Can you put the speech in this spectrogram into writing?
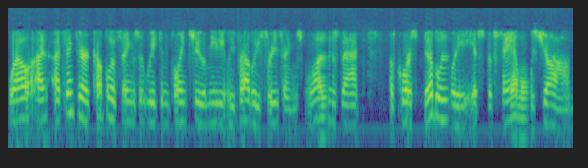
Well, I, I think there are a couple of things that we can point to immediately, probably three things. One is that, of course, biblically, it's the family's job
